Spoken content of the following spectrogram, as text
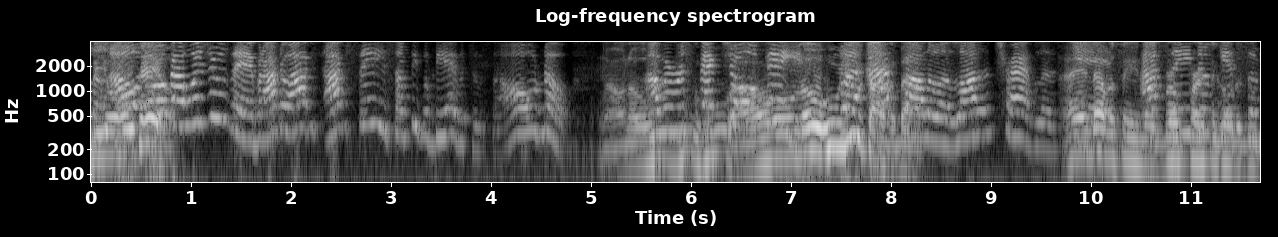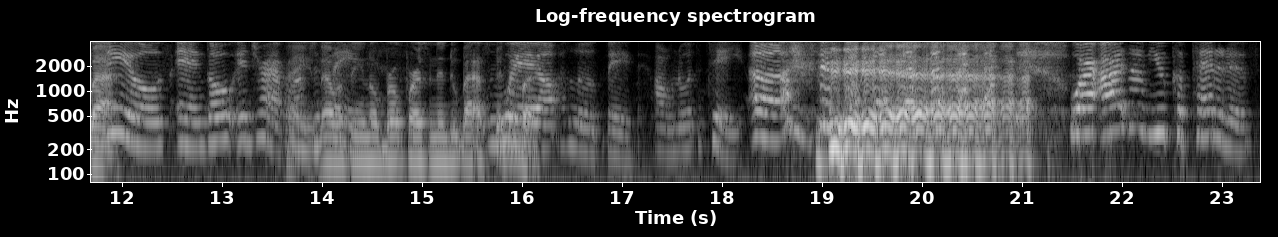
gonna be your I don't know about what you said, but I know I've I've seen some people be able to. So I don't know. I don't know. I would respect who, your opinion. I don't know who you talking I about. I follow a lot of travelers. I ain't never seen no I've broke seen person them go get to some Dubai. deals and go and travel. I ain't never saying. seen no broke person in Dubai spending Well, look, baby, I don't know what to tell you. Uh, were either of you competitive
